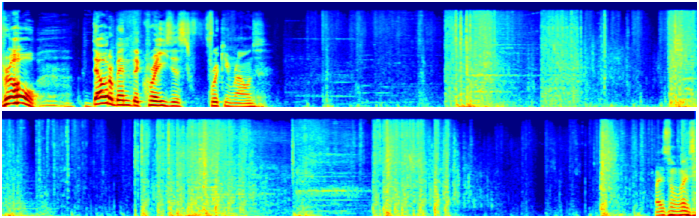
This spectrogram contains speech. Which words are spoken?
Bro, that would have been the craziest freaking round. Mais um, mais.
